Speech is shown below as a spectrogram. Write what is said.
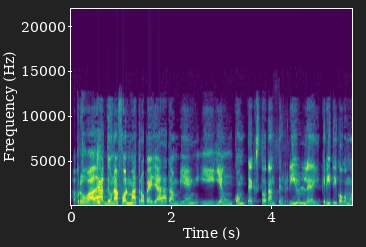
Aprobada de una forma atropellada también y, en un contexto tan terrible y crítico como,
